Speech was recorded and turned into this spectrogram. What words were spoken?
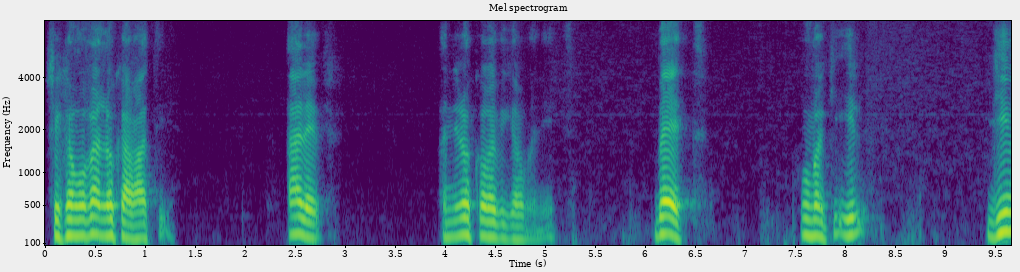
שכמובן לא קראתי. א', אני לא קורא בגרמנית. ב', הוא מגעיל. ג',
